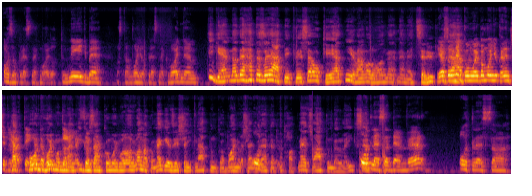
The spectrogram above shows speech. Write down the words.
azok lesznek majd ott négybe, aztán vagy ott lesznek, vagy nem. Igen, na de hát ez a játék része, oké, okay, hát nyilvánvalóan ne, nem egyszerű. Ja, szóval nem hát, komolyban mondjuk, hanem csak hát játék. Hogy, hát hogy mondanám igazán komolyból, vannak a megérzéseink, láttunk a bajnokságban lehetett 5-6 meccs, láttunk belőle x Ott lesz a Denver, ott lesz a,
